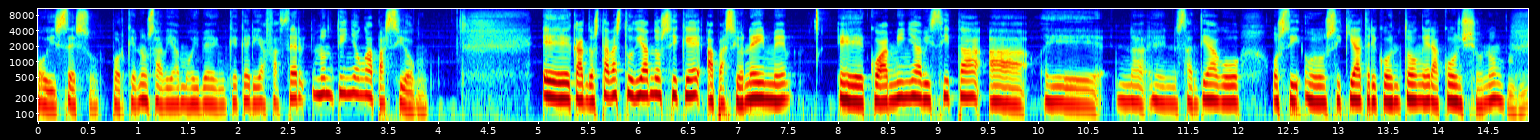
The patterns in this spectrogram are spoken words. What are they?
pois eso, porque non sabía moi ben que quería facer, non tiña unha pasión. Eh, cando estaba estudiando sí que apasioneime, eh, coa miña visita a, eh, na, en Santiago o, si, o psiquiátrico entón era Conxo, non? Uh -huh.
